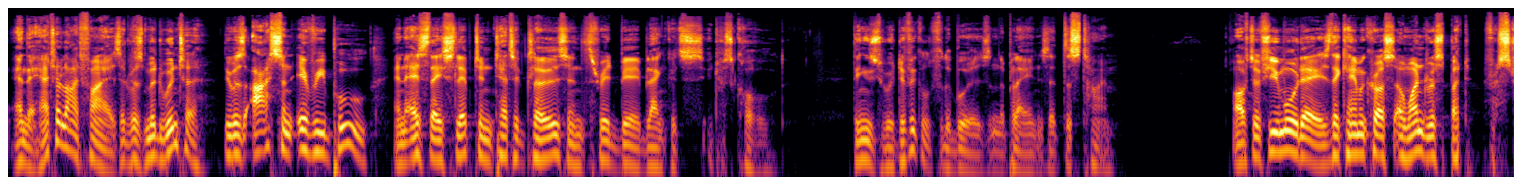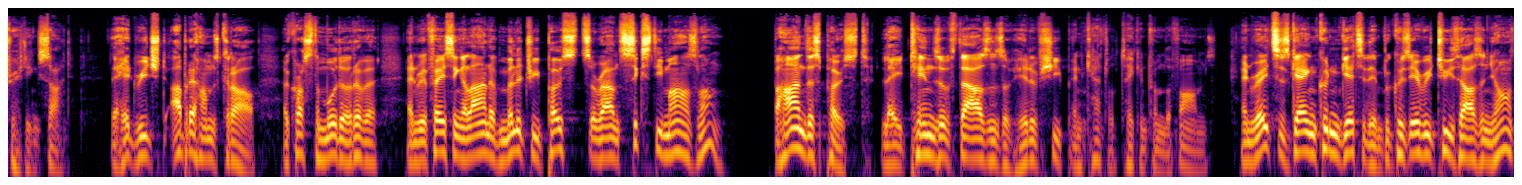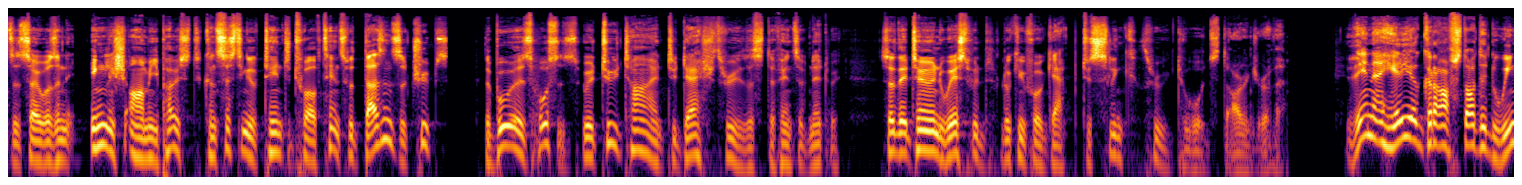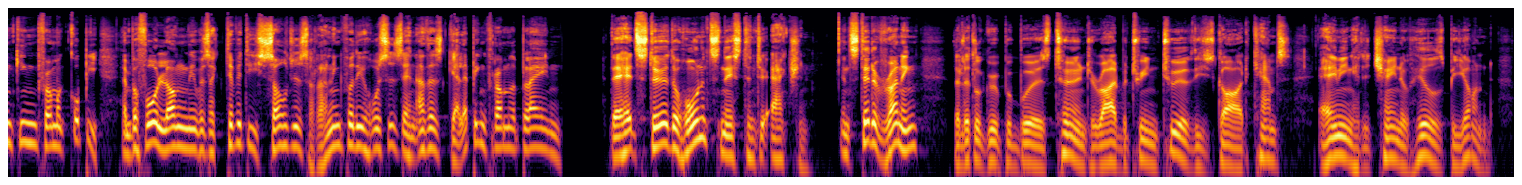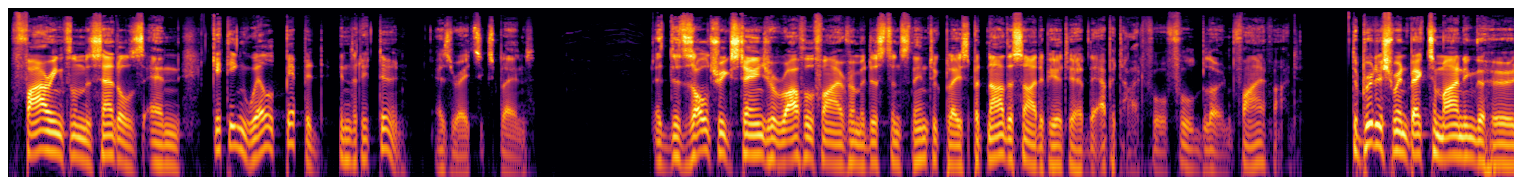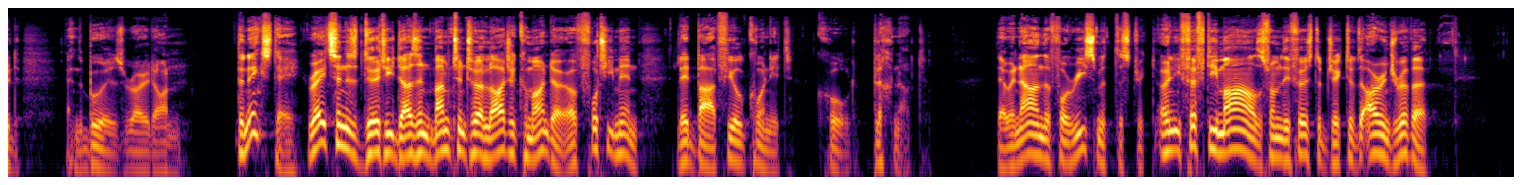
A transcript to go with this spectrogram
And they had to light fires. It was midwinter. There was ice in every pool, and as they slept in tattered clothes and threadbare blankets, it was cold. Things were difficult for the Boers in the plains at this time. After a few more days, they came across a wondrous but frustrating sight. They had reached Abrahamskraal across the Modder River and were facing a line of military posts around 60 miles long. Behind this post lay tens of thousands of head of sheep and cattle taken from the farms. And Reitz' gang couldn't get to them because every 2,000 yards or so was an English army post consisting of 10 to 12 tents with dozens of troops. The Boers' horses were too tired to dash through this defensive network, so they turned westward looking for a gap to slink through towards the Orange River. Then a heliograph started winking from a kopje, and before long there was activity soldiers running for their horses and others galloping from the plain. They had stirred the hornet's nest into action. Instead of running, the little group of Boers turned to ride between two of these guard camps, aiming at a chain of hills beyond, firing from the saddles and getting well peppered in the return, as Reitz explains. A desultory exchange of rifle fire from a distance then took place, but neither side appeared to have the appetite for a full blown firefight. The British went back to minding the herd, and the Boers rode on. The next day, Reitz and his dirty dozen bumped into a larger commando of forty men, led by a field cornet called Blignaut. They were now in the Fauresmith district, only 50 miles from their first objective, the Orange River.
